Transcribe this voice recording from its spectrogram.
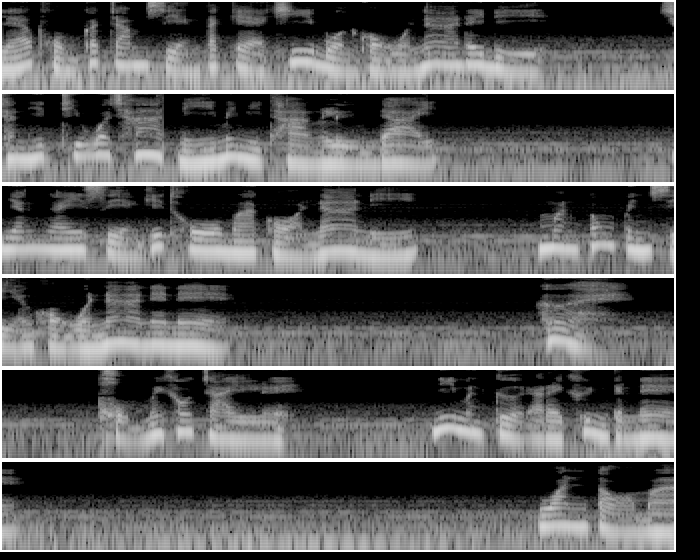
แล้วผมก็จำเสียงตะแก่ขี้บ่นของหัวหน้าได้ดี ชนิดที่ว่าชาตินี้ไม่มีทางลืมได้ ยังไงเสียงที่โทรมาก่อนหน้านี้ มันต้องเป็นเสียงของหัวหน้าแน่ ๆ เฮ้ยผมไม่เข้าใจเลย นี่มันเกิดอะไรขึ้นกันแน่ วันต่อมา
